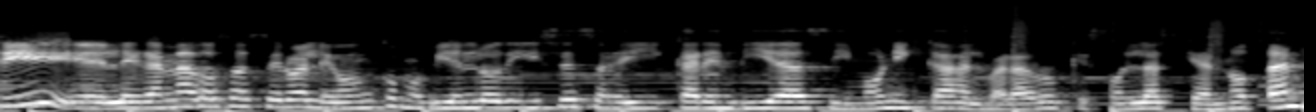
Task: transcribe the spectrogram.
Sí, eh, le gana 2 a 0 a León, como bien lo dices, ahí Karen Díaz y Mónica Alvarado, que son las que anotan,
